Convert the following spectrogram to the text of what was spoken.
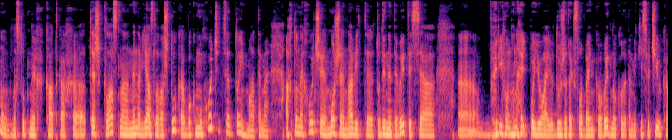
ну, в наступних катках. Е, Теж класна, ненав'язлива штука, бо кому хочеться, той матиме. А хто не хоче, може навіть е, туди не дивитися. Е, В грі воно навіть по UI дуже так слабенько видно, коли там якісь очівка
